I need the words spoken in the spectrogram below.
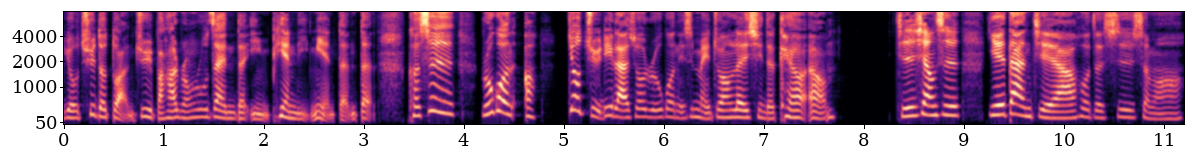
有趣的短剧，把它融入在你的影片里面等等。可是，如果啊，就举例来说，如果你是美妆类型的 KOL，其实像是耶诞节啊，或者是什么。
